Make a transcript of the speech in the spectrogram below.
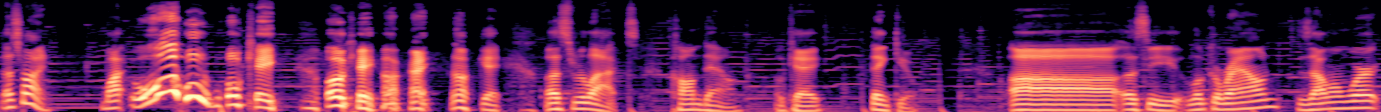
That's fine. Why? Oh, okay. Okay, alright. Okay. Let's relax. Calm down. Okay? Thank you. Uh, let's see. Look around. Does that one work?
